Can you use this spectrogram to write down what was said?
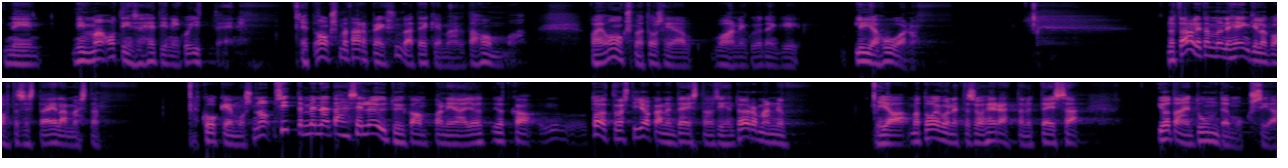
niin, niin mä otin se heti niin kuin itteeni. Että onko mä tarpeeksi hyvä tekemään tätä hommaa vai onko mä tosiaan vaan niin kuin jotenkin liian huono. No tämä oli tämmöinen henkilökohtaisesta elämästä kokemus. No sitten mennään tähän Se löytyi kampanjaan, jotka toivottavasti jokainen teistä on siihen törmännyt. Ja mä toivon, että se on herättänyt teissä jotain tuntemuksia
